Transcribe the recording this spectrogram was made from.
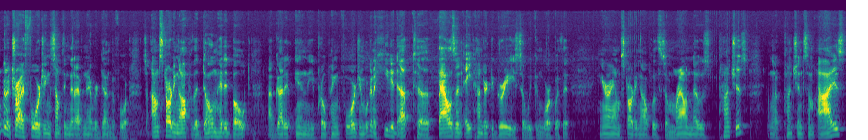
I'm gonna try forging something that I've never done before. So I'm starting off with a dome-headed bolt. I've got it in the propane forge and we're gonna heat it up to 1,800 degrees so we can work with it. Here I am starting off with some round nosed punches. I'm gonna punch in some eyes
